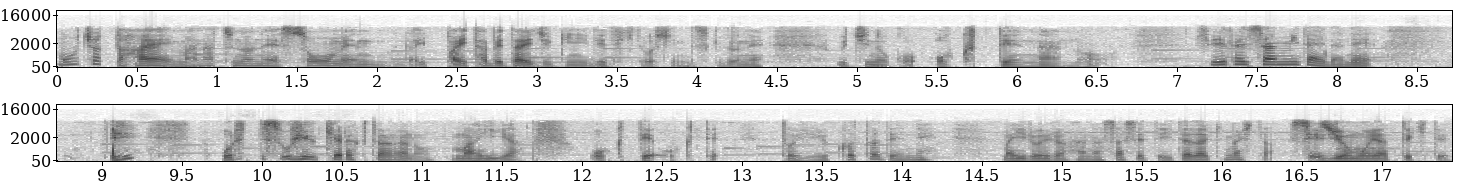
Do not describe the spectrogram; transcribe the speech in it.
もうちょっと早い真夏のね、そうめんがいっぱい食べたい時期に出てきてほしいんですけどね、うちの子、奥手なの。せいらじさんみたいだね。え？俺ってそういうキャラクターなの？まあいいや。奥手、奥手。ということでね、まあ、いろいろ話させていただきました。施錠もやってきて、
